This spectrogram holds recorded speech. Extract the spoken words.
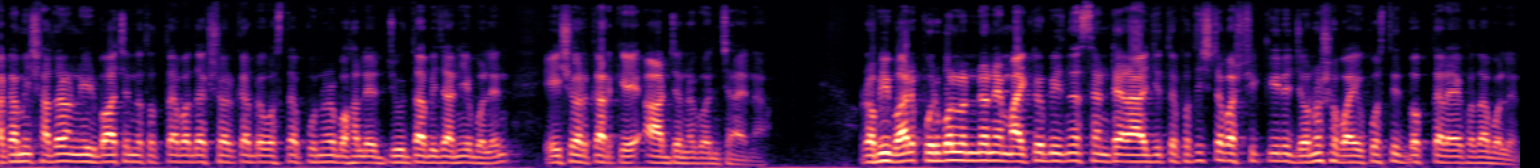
আগামী সাধারণ নির্বাচনে তত্ত্বাবধায়ক সরকার ব্যবস্থা পুনর্বহালের জোর দাবি জানিয়ে বলেন, এই সরকারকে আর জনগণ চায় না। রবিবার পূর্ব লন্ডনে মাইক্রো বিজনেস সেন্টার আয়োজিত প্রতিষ্ঠাবার্ষিকীর জনসভায় উপস্থিত বক্তারা একথা বলেন।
